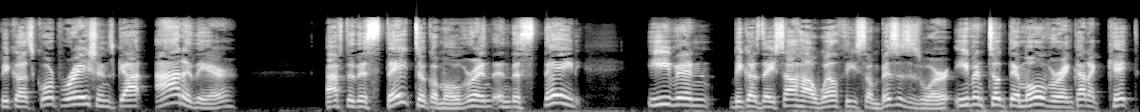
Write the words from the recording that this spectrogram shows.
because corporations got out of there after the state took them over, and, and the state, even because they saw how wealthy some businesses were, even took them over and kind of kicked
